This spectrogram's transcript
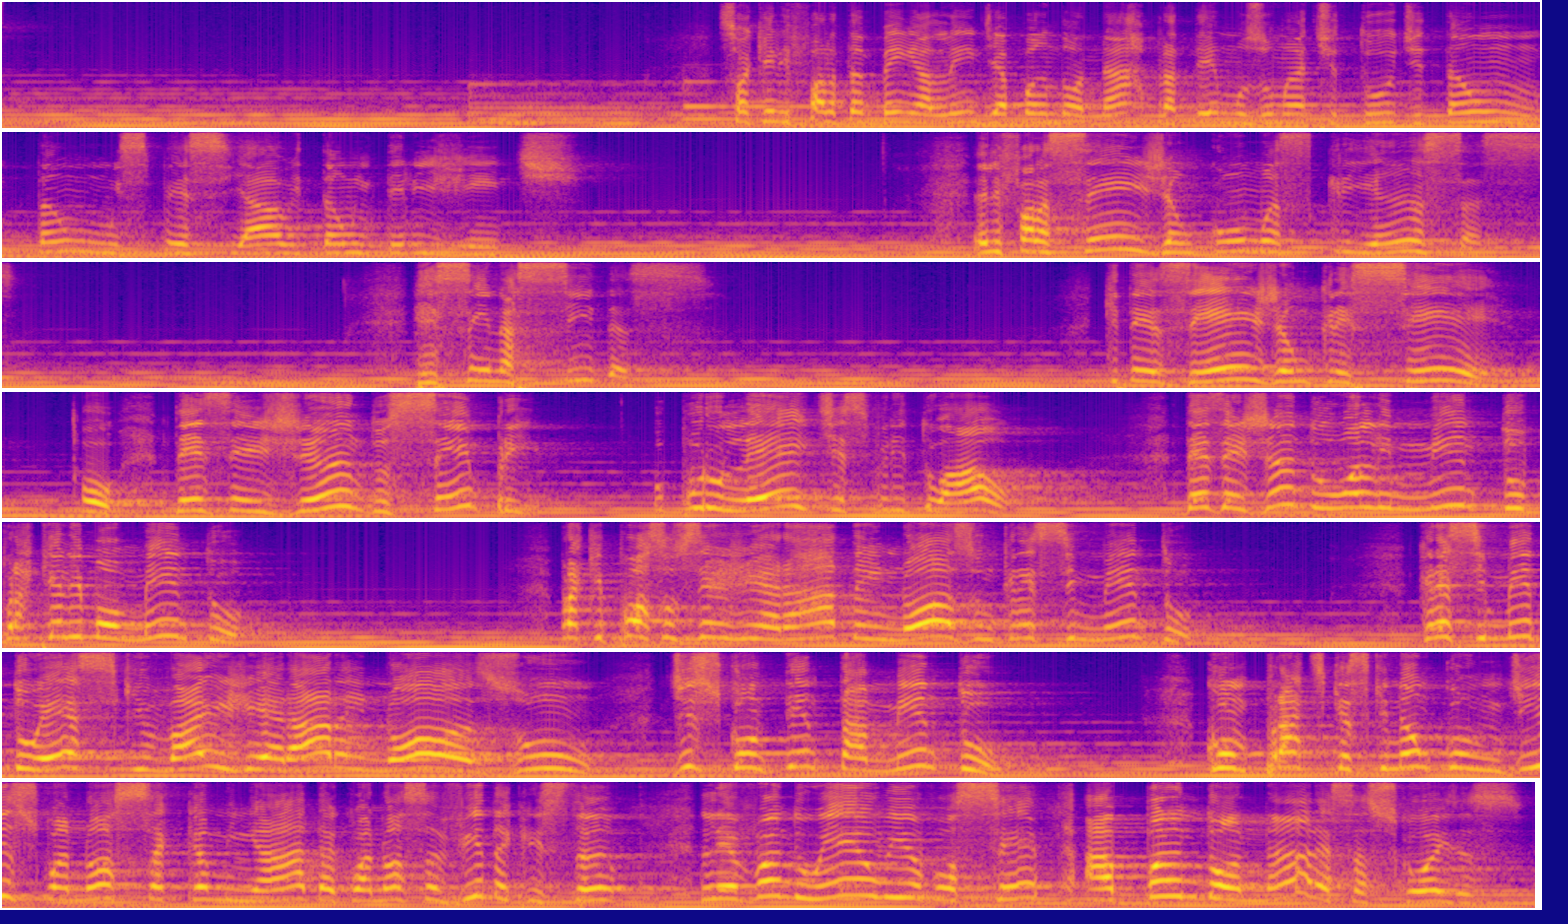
Só que ele fala também, além de abandonar, para termos uma atitude tão, tão especial e tão inteligente. Ele fala: sejam como as crianças recém-nascidas que desejam crescer ou desejando sempre o puro leite espiritual, desejando o alimento para aquele momento, para que possa ser gerado em nós um crescimento, crescimento esse que vai gerar em nós um descontentamento com práticas que não condiz com a nossa caminhada, com a nossa vida cristã, levando eu e você a abandonar essas coisas.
